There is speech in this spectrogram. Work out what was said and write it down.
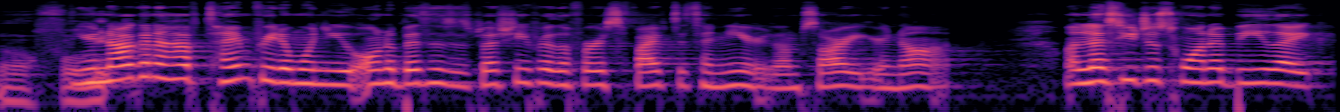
no, for You're me, not gonna have time freedom when you own a business, especially for the first five to ten years. I'm sorry, you're not. Unless you just want to be like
